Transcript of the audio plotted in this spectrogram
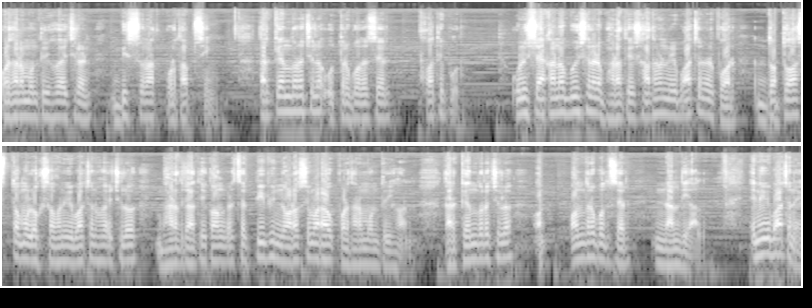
প্রধানমন্ত্রী হয়েছিলেন বিশ্বনাথ প্রতাপ সিং। তার কেন্দ্র ছিল উত্তরপ্রদেশের ফতেপুর। উনিশশো একানব্বই সালের ভারতীয় সাধারণ নির্বাচনের পর দশতম লোকসভা নির্বাচন হয়েছিল। ভারত জাতীয় কংগ্রেসের পিভি নরসিমা রাও প্রধানমন্ত্রী হন। তার কেন্দ্র ছিল অন্ধ্রপ্রদেশের নান্দিয়াল। এই নির্বাচনে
